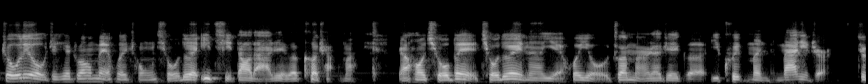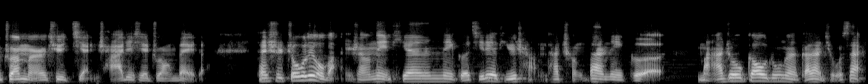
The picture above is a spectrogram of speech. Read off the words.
周六这些装备会从球队一起到达这个客场嘛，然后球队球队呢也会有专门的这个 equipment manager 就专门去检查这些装备的，但是周六晚上那天那个吉列体育场他承办那个麻州高中的橄榄球赛。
